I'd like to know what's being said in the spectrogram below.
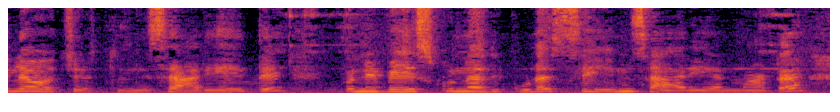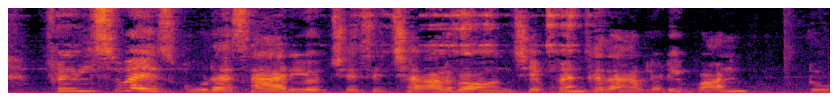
ఇలా వచ్చేస్తుంది శారీ అయితే. ఇప్పుడు నేను వేసుకున్నది కూడా సేమ్ శారీ అన్నమాట. ఫ్రిల్స్ వైజ్ కూడా శారీ వచ్చేసి చాలా బాగుంది. చెప్పాను కదా already one two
